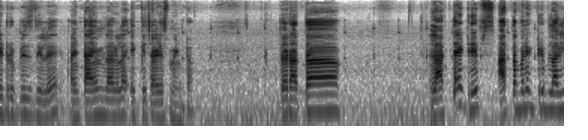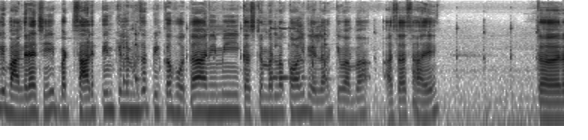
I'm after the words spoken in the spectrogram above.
एट रुपीज दिले आणि टाईम लागला एक्केचाळीस मिनटं. तर आता लागताय ट्रिप्स आता पण एक ट्रिप लागली बांद्र्याची बट साडेतीन किलोमीटरचा पिकअप होता आणि मी कस्टमरला कॉल केला की बाबा असं असं आहे. तर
